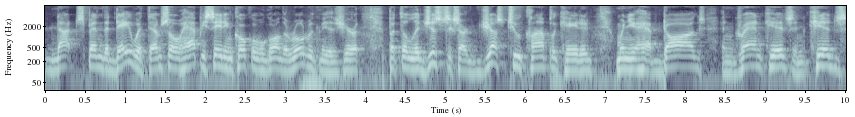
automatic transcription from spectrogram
not spend the day with them. So happy Sadie and Coco will go on the road with me this year. But the logistics are just too complicated when you have dogs and grandkids and kids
